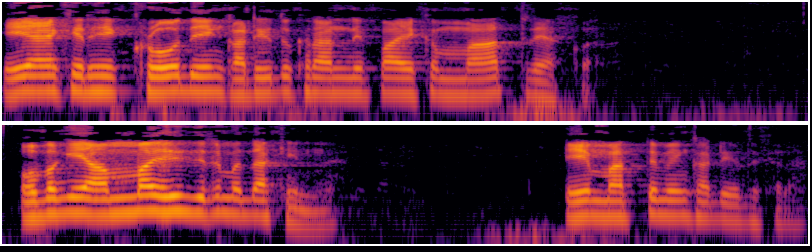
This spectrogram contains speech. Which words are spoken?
ඒ අය කෙරෙහි ක්‍රෝධයෙන් කටයුතු කරන්න එපා එක මාත්‍රයක්වත්. ඔබගේ අම්මා ඉදිරියටම දකින්න. ඒ මට්ටමින් කටයුතු කරන්න.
